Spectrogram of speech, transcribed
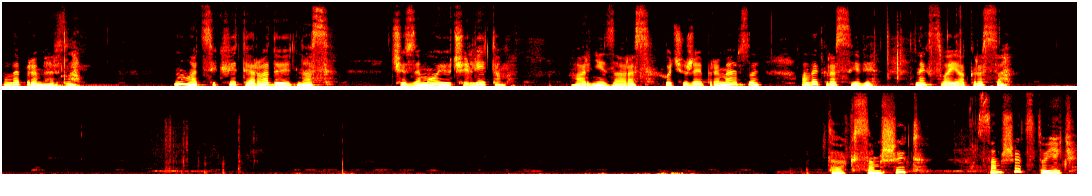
але примерзла. Ну, а ці квіти радують нас чи зимою, чи літом. Гарні зараз, хоч уже і примерзли, але красиві. В них своя краса. Так, самшит. Самшит стоїть.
